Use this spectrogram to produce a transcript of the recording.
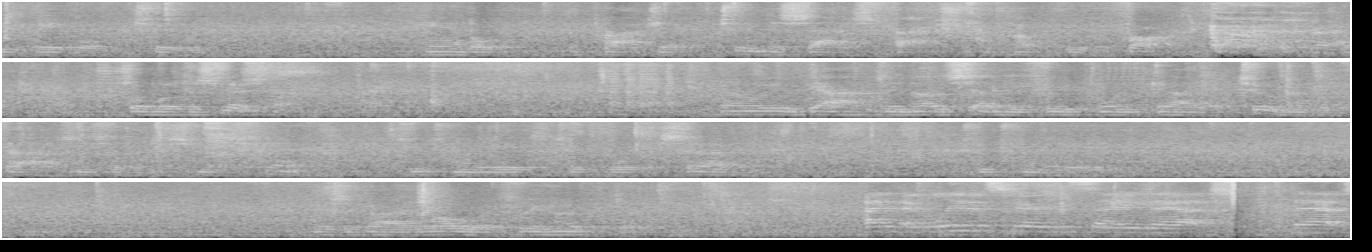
be able to handle the project to the satisfaction of the authority. So we'll dismiss that. Then we've got another 73-point guy at 200,000, so we'll dismiss him. 228 to 247, 228. There's a guy lower, 313,000. I, I believe it's fair to say that, that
